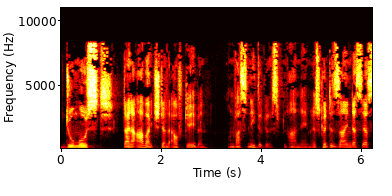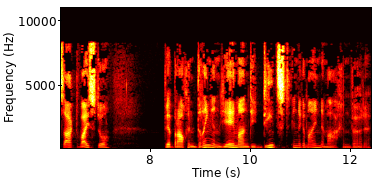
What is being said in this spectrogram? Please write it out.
du musst deine Arbeitsstelle aufgeben und was Niedriges annehmen. Es könnte sein, dass er sagt, weißt du, wir brauchen dringend jemanden, die Dienst in der Gemeinde machen würde.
